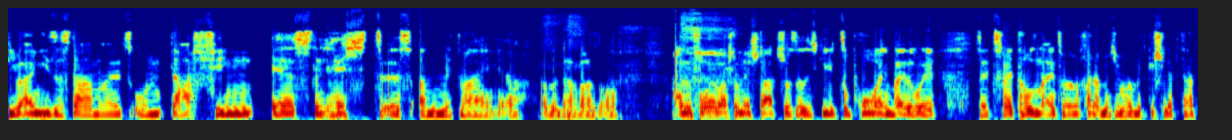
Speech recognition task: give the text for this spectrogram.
Die Wein hieß es damals und da fing erst recht es an mit Wein, ja. Also da war so. Also vorher war schon der Startschuss, also ich gehe zur Prowein, by the way, seit 2001, weil mein Vater mich immer mitgeschleppt hat.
